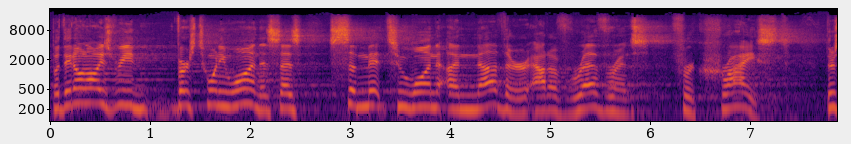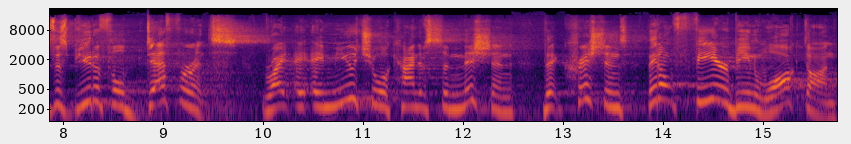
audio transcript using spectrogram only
but they don't always read verse 21 that says, submit to one another out of reverence for Christ. There's this beautiful deference, right? A, a mutual kind of submission that Christians, they don't fear being walked on,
